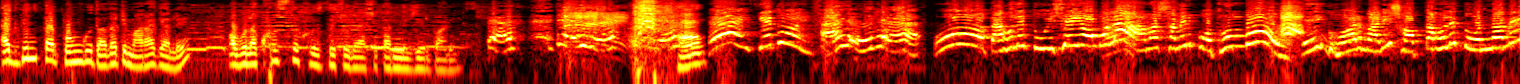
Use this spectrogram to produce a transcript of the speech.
একদিন তার পঙ্গু দাদাটি মারা গেলে অবলা খুঁজতে খুঁজতে চলে আসে তার নিজের বাড়ি। এই, কে তুই ও তাহলে তুই সেই অবলা আমার স্বামীর প্রথম বউ এই সব তাহলে তোর নামে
